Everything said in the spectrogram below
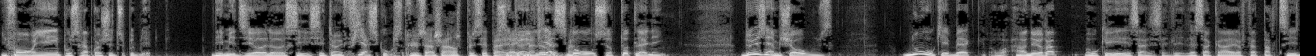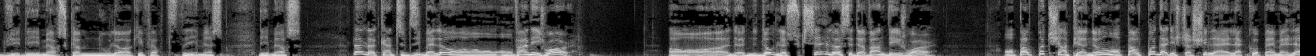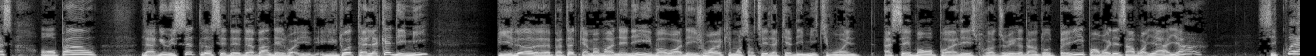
ils font rien pour se rapprocher du public. Des médias, là, c'est, un fiasco, ça. Plus ça change, plus c'est pareil, C'est un fiasco sur toute la ligne. Deuxième chose, nous, au Québec, en Europe, OK, ça, le soccer fait partie du- des mœurs, comme nous, le hockey fait partie des mœurs. Des mœurs. Là, là, quand tu dis, ben là, on, on vend des joueurs. Euh, le succès, c'est de vendre des joueurs. On parle pas de championnat, on parle pas d'aller chercher la, Coupe MLS, on parle, la réussite, là, c'est de, vendre des joueurs. Il, il doit, t'as l'académie, Puis là, euh, peut-être qu'à un moment donné, il va y avoir des joueurs qui vont sortir de l'académie qui vont être assez bons pour aller se produire dans d'autres pays, puis on va les envoyer ailleurs. C'est quoi?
